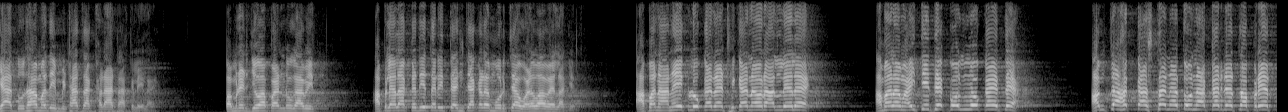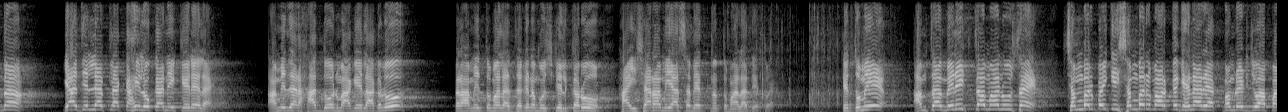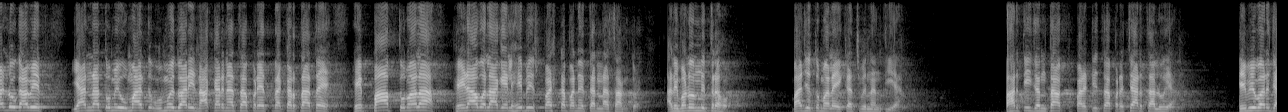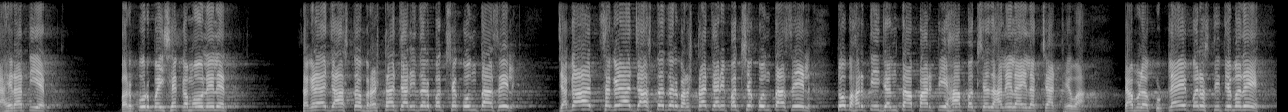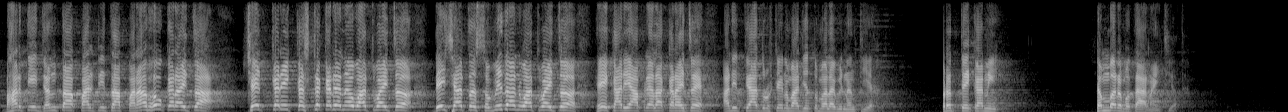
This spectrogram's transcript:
या दुधामध्ये मिठाचा खडा टाकलेला आहे. कॉम्रेड जीवा पांडू गावीत आपल्याला कधीतरी त्यांच्याकडे मोर्चा वळवावा लागेल. आपण अनेक लोकांना ठिकाणावर आणलेलं आहे. आम्हाला माहिती ते कोण लोक आहेत त्या? आमचा हक्क असताना तो नाकारण्याचा प्रयत्न या जिल्ह्यातल्या काही लोकांनी केलेला आहे. आम्ही जर हात दोन मागे लागलो तर आम्ही तुम्हाला जगणं मुश्किल करू. हा इशारा मी या सभेतनं तुम्हाला देतोय. ते तुम्ही आमचा मेरिटचा माणूस आहे. शंभर पैकी शंभर मार्क घेणाऱ्या कॉम्रेड जीवा पांडू गावित यांना तुम्ही उमाद उमेदवारी नाकारण्याचा प्रयत्न करतात आहे. हे पाप तुम्हाला फेडावं लागेल हे मी स्पष्टपणे त्यांना सांगतोय. आणि म्हणून मित्र हो माझी तुम्हाला एकच विनंती आहे. भारतीय जनता पार्टीचा प्रचार चालू टी व्हीवर जाहिराती आहेत. भरपूर पैसे कमवलेले आहेत. सगळ्यात जास्त भ्रष्टाचारी जर पक्ष कोणता असेल जगात सगळ्यात जास्त जर भ्रष्टाचारी पक्ष कोणता असेल तो भारतीय जनता पार्टी हा पक्ष झालेला आहे लक्षात ठेवा. त्यामुळं कुठल्याही परिस्थितीमध्ये भारतीय जनता पार्टीचा पराभव करायचा. शेतकरी कष्टकऱ्यानं वाचवायचं देशाचं संविधान वाचवायचं हे कार्य आपल्याला करायचं आहे आणि त्या दृष्टीने माझी तुम्हाला विनंती आहे. प्रत्येकाने शंभर मतं आणायची आहेत.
